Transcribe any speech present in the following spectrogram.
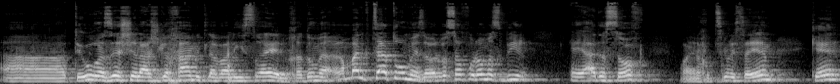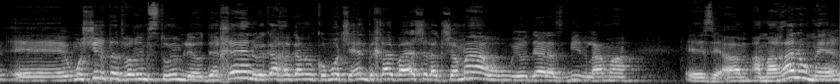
התיאור הזה של ההשגחה המתלווה לישראל וכדומה. הרמב"ן קצת רומז, אבל בסוף הוא לא מסביר אה, עד הסוף. וואי, אנחנו צריכים לסיים. כן, אה, הוא משאיר את הדברים סתומים ליודעי חן, וככה גם במקומות שאין בכלל בעיה של הגשמה, הוא יודע להסביר למה אה, זה. המהר"ל אומר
